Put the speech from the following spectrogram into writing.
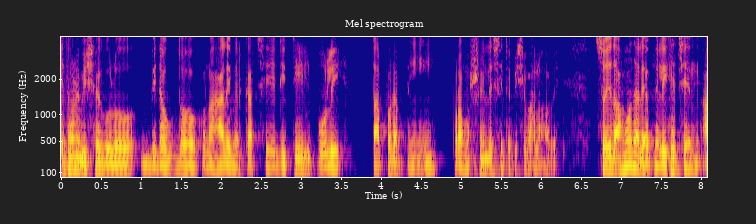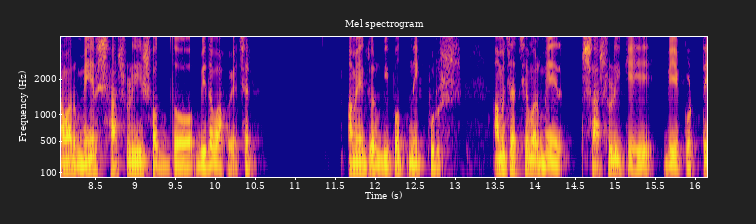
এ ধরনের বিষয়গুলো বিদগ্ধ কোনো আলেমের কাছে ডিটেল বলে তারপর আপনি পরামর্শ নিলে সেটা বেশি ভালো হবে। সৈয়দ আহমদ আলী আপনি লিখেছেন, আমার মেয়ের শাশুড়ি সদ্য বিধবা হয়েছেন। আমি একজন বিপত্নিক পুরুষ। আমি চাচ্ছি আমার মেয়ের শাশুড়িকে বিয়ে করতে।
